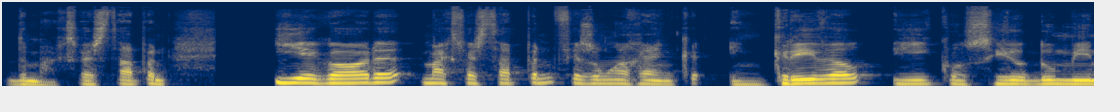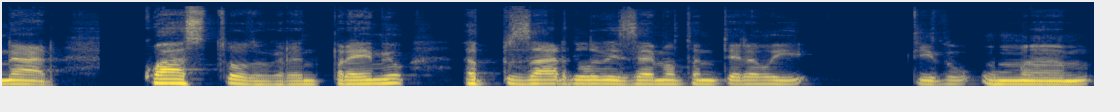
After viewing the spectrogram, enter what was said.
de Max Verstappen. E agora, Max Verstappen fez um arranque incrível e conseguiu dominar quase todo o Grande Prémio, apesar de Lewis Hamilton ter ali tido uma,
